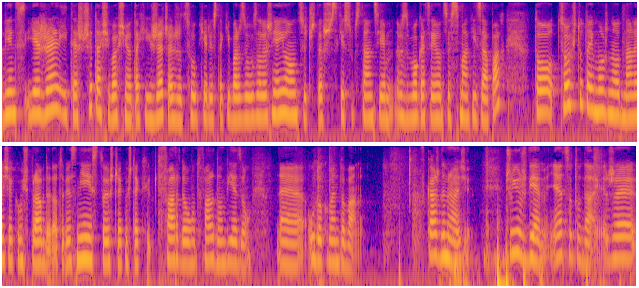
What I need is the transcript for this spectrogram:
Więc jeżeli też czyta się właśnie o takich rzeczach, że cukier jest taki bardzo uzależniający, czy te wszystkie substancje wzbogacające smak i zapach, to coś tutaj można odnaleźć jakąś prawdę, natomiast nie jest to jeszcze jakoś tak twardą, twardą wiedzą e, udokumentowane. W każdym razie, czyli już wiemy, nie, co to daje, że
